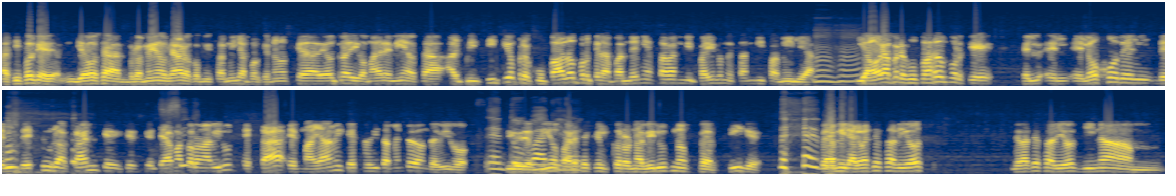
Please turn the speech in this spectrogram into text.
así fue que yo, o sea, bromeo, claro, con mi familia porque no nos queda de otra. Digo, madre mía, o sea, al principio preocupado porque la pandemia estaba en mi país donde está mi familia. Y ahora preocupado porque el, el, ojo del, del, de este huracán que, que, se llama coronavirus está en Miami, que es precisamente donde vivo. Digo, Dios mío, parece que el coronavirus nos persigue. Pero mira, gracias a Dios, gracias a Dios, Gina, mm,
